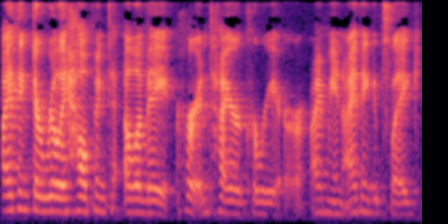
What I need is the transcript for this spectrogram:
I think they're really helping to elevate her entire career. I mean, I think it's like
